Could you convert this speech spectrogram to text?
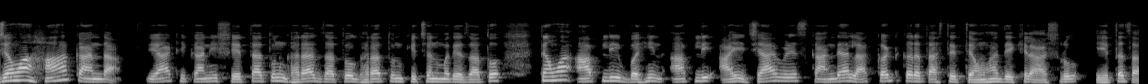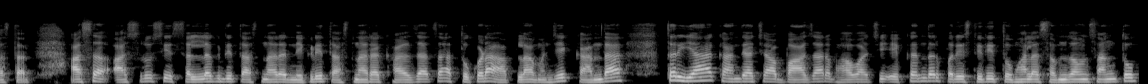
जेव्हा हा कांदा या ठिकाणी शेतातून घरात जातो घरातून किचनमध्ये जातो तेव्हा आपली बहीण आपली आई ज्या वेळेस कांद्याला कट करत असते तेव्हा देखील अश्रू येतच असतात. असं अश्रूशी संलग्नित असणारं निगडीत असणारा काळजाचा तुकडा आपला म्हणजे कांदा. तर या कांद्याच्या बाजारभावाची एकंदर परिस्थिती तुम्हाला समजावून सांगतो.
